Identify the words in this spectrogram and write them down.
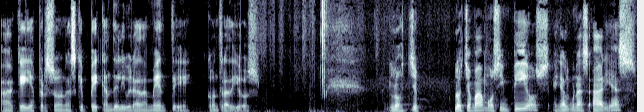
a aquellas personas que pecan deliberadamente contra Dios. Los, llamamos impíos en algunas áreas.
